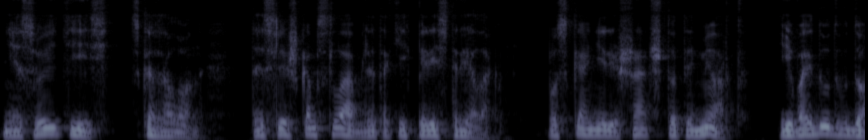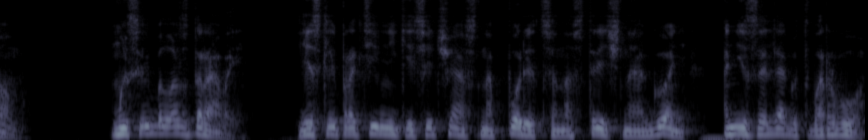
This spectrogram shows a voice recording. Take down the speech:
«Не суетись», — сказал он. «Ты слишком слаб для таких перестрелок. Пускай они решат, что ты мертв, и войдут в дом». Мысль была здравой. Если противники сейчас напорятся на встречный огонь, они залягут во рву.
